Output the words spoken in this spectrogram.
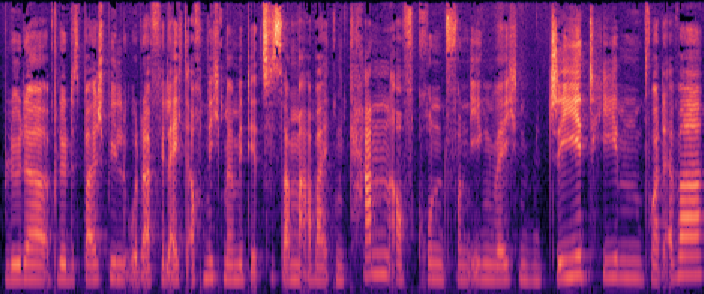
blöder, blödes Beispiel, oder vielleicht auch nicht mehr mit dir zusammenarbeiten kann aufgrund von irgendwelchen Budgetthemen, whatever,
